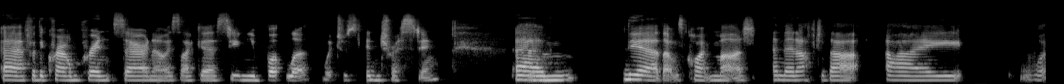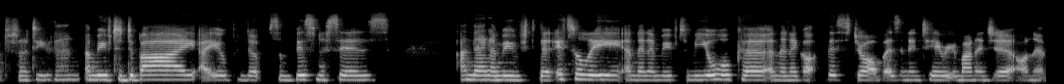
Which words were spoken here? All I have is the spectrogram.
uh, for the crown prince there and I was like a senior butler which was interesting um, yeah that was quite mad and then after that I what did I do then? I moved to Dubai. I opened up some businesses, and then I moved to Italy, and then I moved to Mallorca, and then I got this job as an interior manager on a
